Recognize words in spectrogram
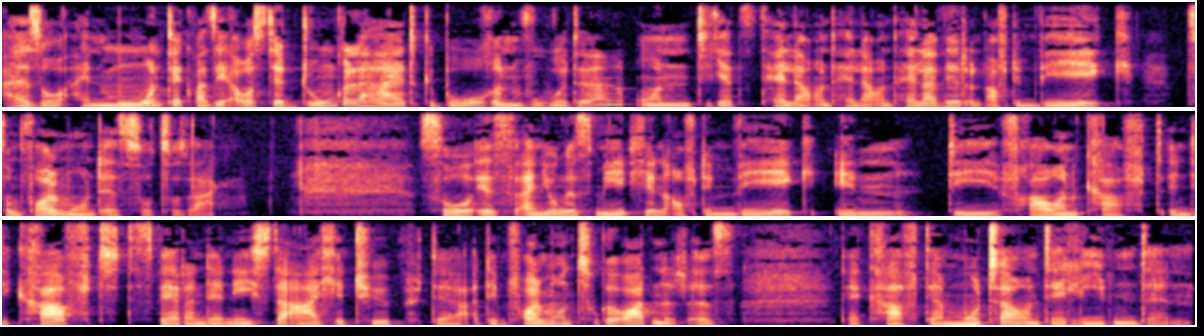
also ein Mond, der quasi aus der Dunkelheit geboren wurde und jetzt heller und heller und heller wird und auf dem Weg zum Vollmond ist sozusagen. So ist ein junges Mädchen auf dem Weg in die Frauenkraft, in die Kraft, das wäre dann der nächste Archetyp, der dem Vollmond zugeordnet ist, der Kraft der Mutter und der Liebenden.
